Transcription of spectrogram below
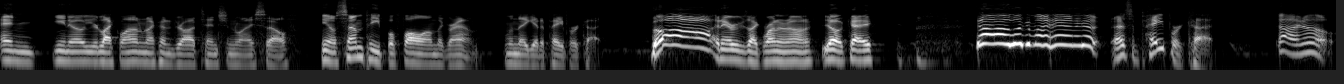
and you know you're like, "Well, I'm not going to draw attention to myself." You know, some people fall on the ground when they get a paper cut. Ah! And everybody's like running on. It. You okay? Yeah, look at my hand. I got That's a paper cut. I know.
